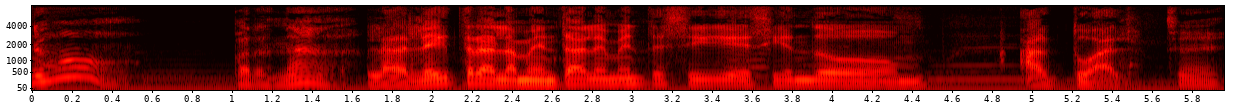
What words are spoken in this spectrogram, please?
No, para nada. La letra lamentablemente sigue siendo actual. Sí.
